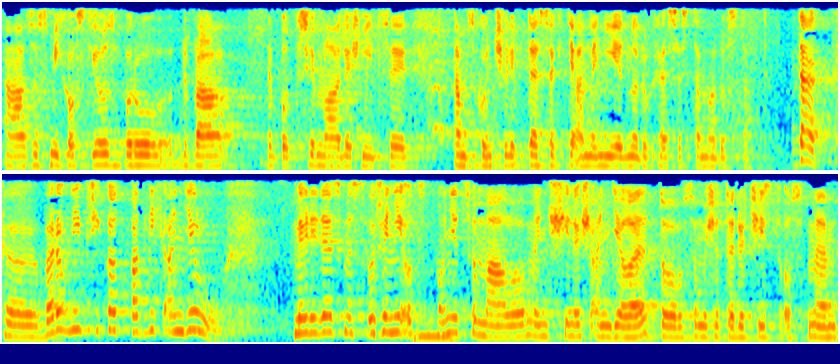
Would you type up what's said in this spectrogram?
A ze Smíchovského sboru dva nebo tři mládežníci tam skončili v té sektě a není jednoduché se tam dostat. Tak, varovný příklad padlých andělů. My lidé jsme stvořeni od, o něco málo menší než anděle, to se můžete dočíst v 8.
